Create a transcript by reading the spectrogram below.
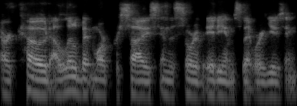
our code a little bit more precise in the sort of idioms that we're using.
